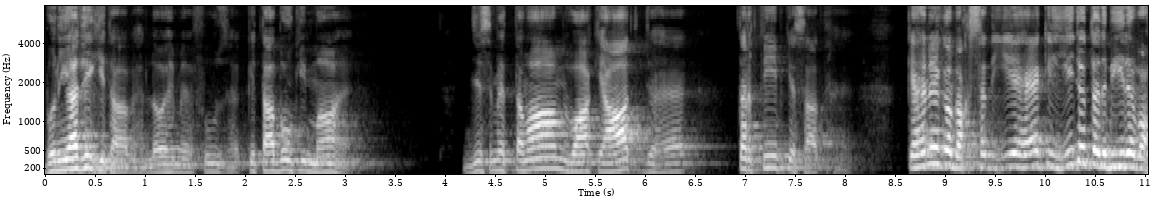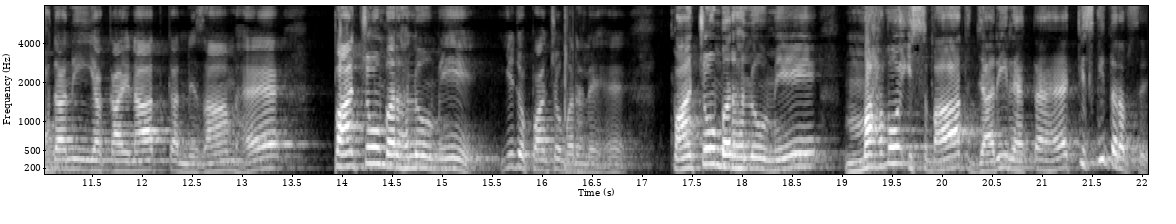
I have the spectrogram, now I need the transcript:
بنیادی کتاب ہے، لوہے محفوظ ہے، کتابوں کی ماں ہے، جس میں تمام واقعات جو ہے ترتیب کے ساتھ ہیں۔ کہنے کا مقصد یہ ہے کہ یہ جو تدبیر وحدانی یا کائنات کا نظام ہے، پانچوں مرحلوں میں، یہ جو پانچوں مرحلے ہیں، پانچوں مرحلوں میں محو اس بات جاری رہتا ہے کس کی طرف سے؟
